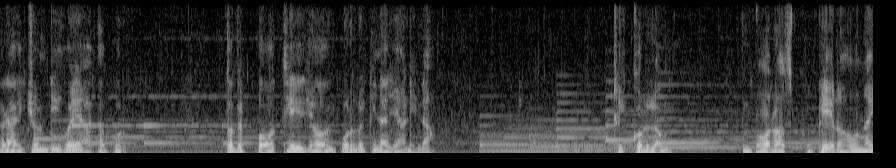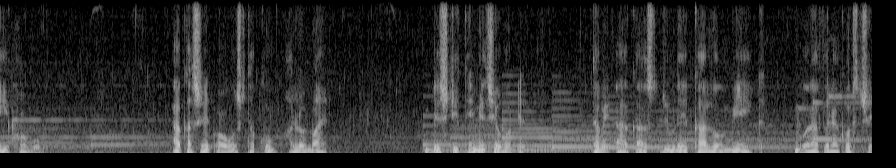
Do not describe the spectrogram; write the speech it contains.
রায়চণ্ডী হয়ে আতাপুর। তবে পথে জল পড়বে কিনা জানি না। ঠিক করলাম। বরাত থেকে রওনাই হব। আকাশের অবস্থা খুব ভালো নয়। বৃষ্টি থেমেছে বটে। তবে আকাশ জুড়ে কালো মেঘ ঘোরাফেরা করছে।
